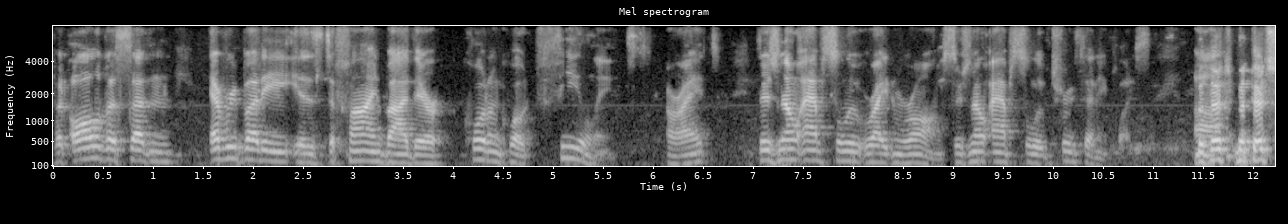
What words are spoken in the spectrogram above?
but all of a sudden, everybody is defined by their quote unquote feelings. All right. There's no absolute right and wrongs. There's no absolute truth anyplace. But Um, that's but that's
